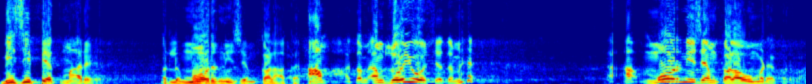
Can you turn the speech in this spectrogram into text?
બીજી પેક મારે, એટલે મોરની જેમ કળા કરે આમ, તમે આમ જોયું હશે તમે? મોરની જેમ કળા ઉમડે કરવા.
